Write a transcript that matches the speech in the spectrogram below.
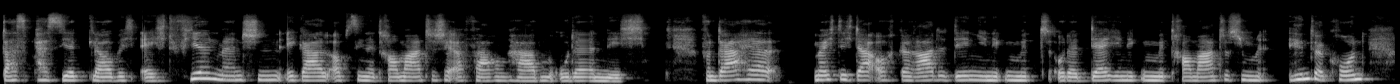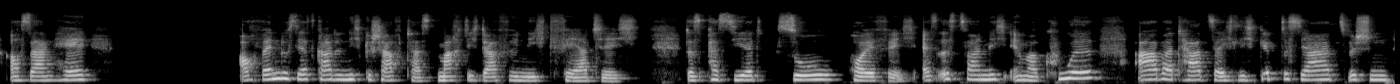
das passiert, glaube ich, echt vielen Menschen, egal ob sie eine traumatische Erfahrung haben oder nicht. Von daher möchte ich da auch gerade denjenigen mit oder derjenigen mit traumatischem Hintergrund auch sagen, hey, auch wenn du es jetzt gerade nicht geschafft hast, mach dich dafür nicht fertig. Das passiert so häufig. Es ist zwar nicht immer cool, aber tatsächlich gibt es ja zwischen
